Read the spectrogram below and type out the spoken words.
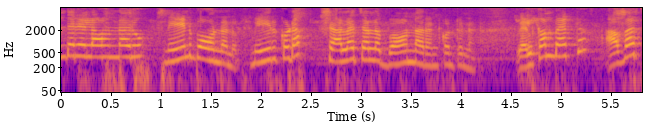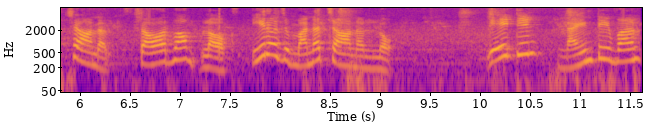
అందరు ఎలా ఉన్నారు? నేను బాగున్నాను. మీరు కూడా చాలా చాలా బాగున్నారు అనుకుంటున్నాను. Welcome back to our channel Star Mom blogs ఈరోజు మన ఛానల్లో ఎయిటీన్ నైంటీ వన్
